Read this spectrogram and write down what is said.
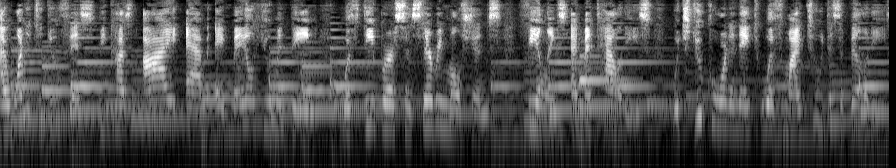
I wanted to do this because I am a male human being with deeper, sincere emotions, feelings, and mentalities which do coordinate with my two disabilities,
